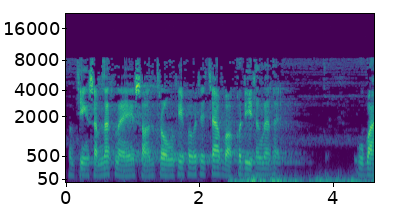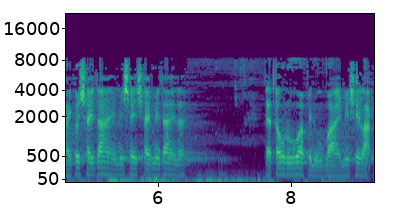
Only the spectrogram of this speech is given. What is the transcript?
ความจริงสำนักไหนสอนตรงที่พระพุทธเจ้าบอกก็ดีทั้งนั้นแหละอุบายก็ใช้ได้ไม่ใช่ใช้ไม่ได้นะ แต่ต้องรู้ว่าเป็นอุบายไม่ใช่หลัก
